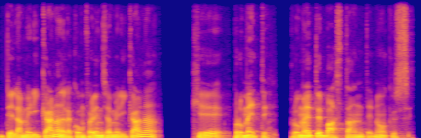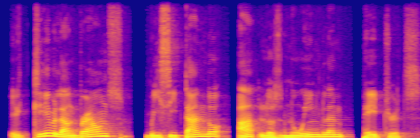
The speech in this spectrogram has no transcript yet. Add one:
de la americana, de la conferencia americana, que promete, promete bastante, ¿no? Que es el Cleveland Browns visitando a los New England Patriots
